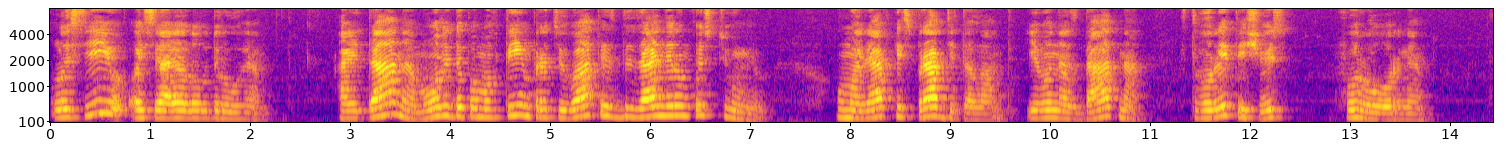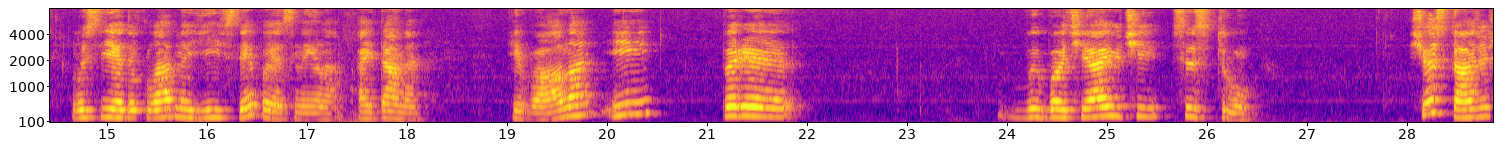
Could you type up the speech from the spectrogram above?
Лусію осяяло вдруге. Айтана може допомогти їм працювати з дизайнером костюмів. У малявки справді талант, і вона здатна створити щось фурорне. Лусія докладно їй все пояснила. Айтана кивала і, перевибачаючи сестру. Що скажеш?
